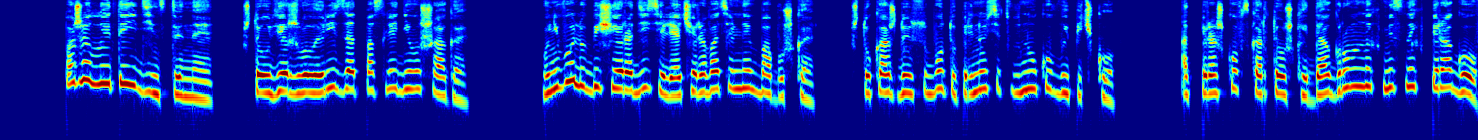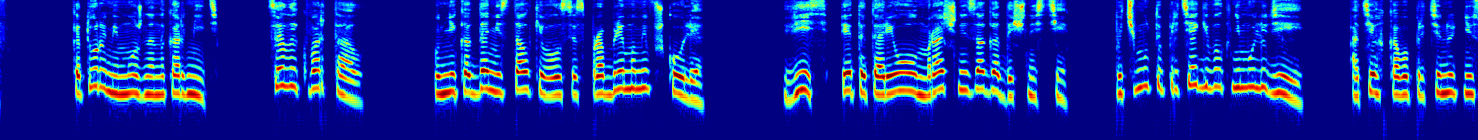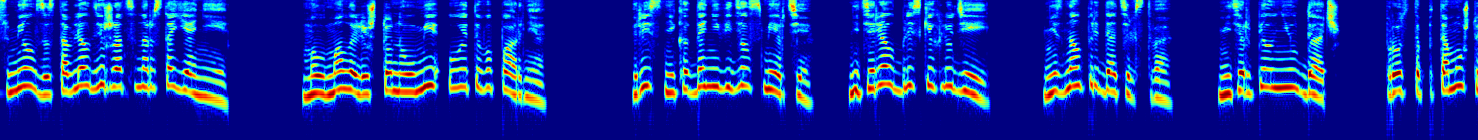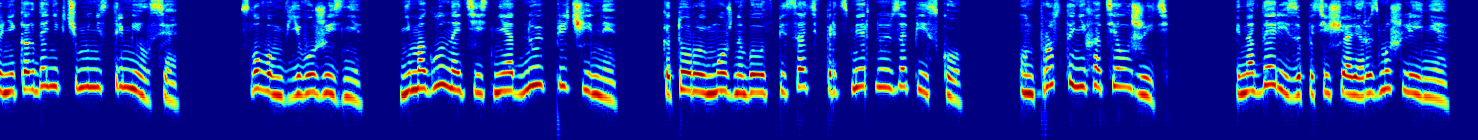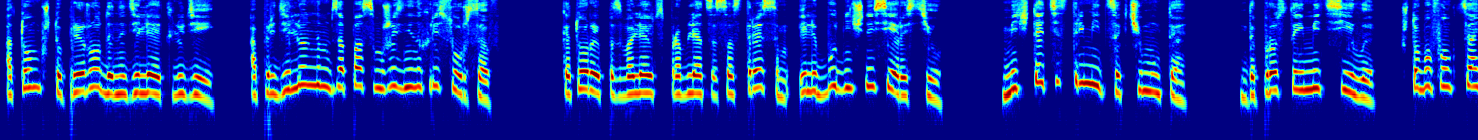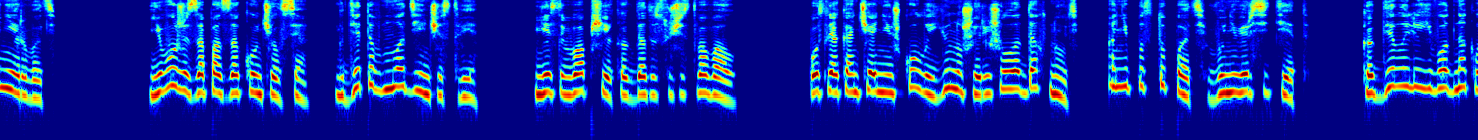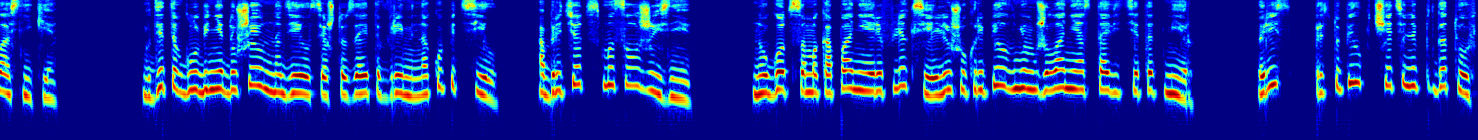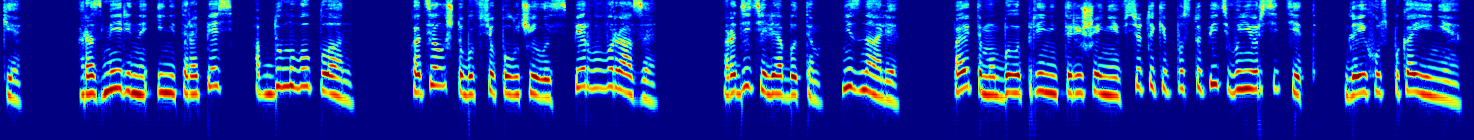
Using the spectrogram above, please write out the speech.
Пожалуй, это единственное, что удерживало Риза от последнего шага. У него любящие родители очаровательная бабушка, что каждую субботу приносит внуку выпечку, от пирожков с картошкой до огромных мясных пирогов, которыми можно накормить целый квартал. Он никогда не сталкивался с проблемами в школе. Весь этот ореол мрачной загадочности почему-то притягивал к нему людей, а тех, кого притянуть не сумел, заставлял держаться на расстоянии. Мол, мало ли что на уме у этого парня. Рис никогда не видел смерти, не терял близких людей, не знал предательства не терпел неудач, просто потому, что никогда ни к чему не стремился. Словом, в его жизни не могло найтись ни одной причины, которую можно было вписать в предсмертную записку. Он просто не хотел жить. Иногда Риза посещали размышления о том, что природа наделяет людей определенным запасом жизненных ресурсов, которые позволяют справляться со стрессом или будничной серостью, мечтать и стремиться к чему-то, да просто иметь силы, чтобы функционировать. Его же запас закончился где-то в младенчестве, если вообще когда-то существовал. После окончания школы юноша решил отдохнуть, а не поступать в университет, как делали его одноклассники. Где-то в глубине души он надеялся, что за это время накопит сил, обретет смысл жизни. Но год самокопания и рефлексии лишь укрепил в нем желание оставить этот мир Рис приступил к тщательной подготовке. Размеренно и не торопясь обдумывал план. Хотел, чтобы все получилось с первого раза. Родители об этом не знали, поэтому было принято решение все-таки поступить в университет для их успокоения.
